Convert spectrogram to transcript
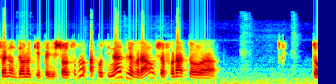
φαίνονται όλο και περισσότερο. Από την άλλη πλευρά, όσο αφορά το, το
